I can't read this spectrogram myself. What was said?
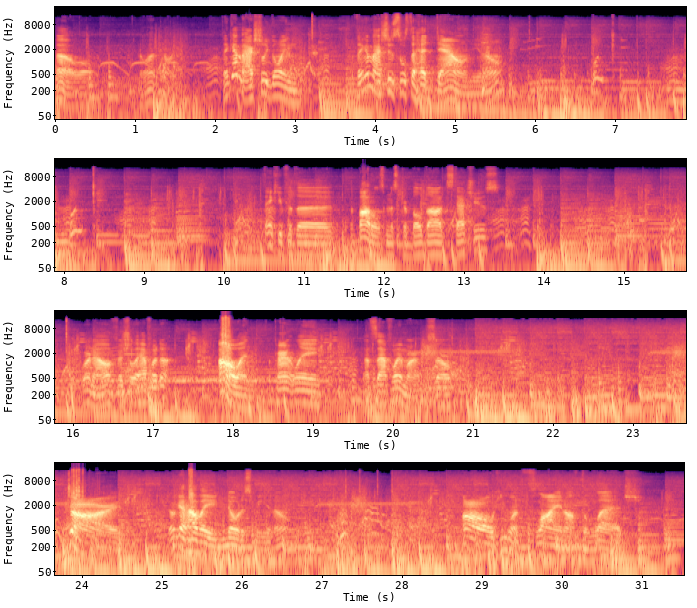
Oh, well. You know what? I think I'm actually going... I think I'm actually supposed to head down, you know? Boink. Boink. Thank you for the, the bottles, Mr. Bulldog statues. We're now officially halfway done. Oh, and apparently that's halfway mark, so... Die! Don't get how they notice me, you know? Oh, he went flying off the ledge.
